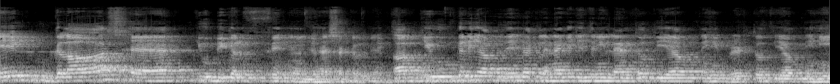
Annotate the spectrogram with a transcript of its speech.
ایک گلاس ہے کیوبیکل جو ہے شکل میں۔ اب کیوب کے لیے آپ نے دیکھنا کہ لینا کہ جتنی لینتھ ہوتی ہے، اتنی ہی بریڈتھ ہوتی ہے، اتنی ہی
